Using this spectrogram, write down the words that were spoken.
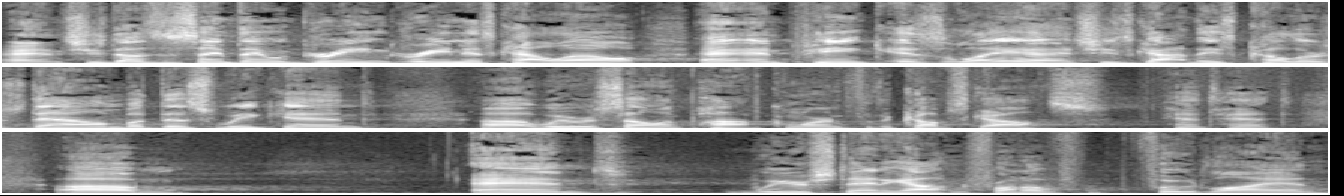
And she does the same thing with green. Green is Kal-El, and pink is Leia, and she's got these colors down. But this weekend, uh, we were selling popcorn for the Cub Scouts. Hint, hint. Um, and we were standing out in front of Food Lion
